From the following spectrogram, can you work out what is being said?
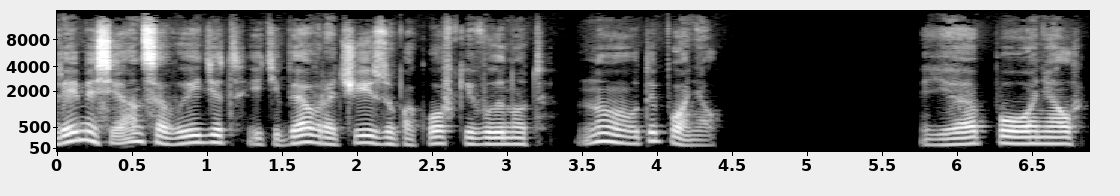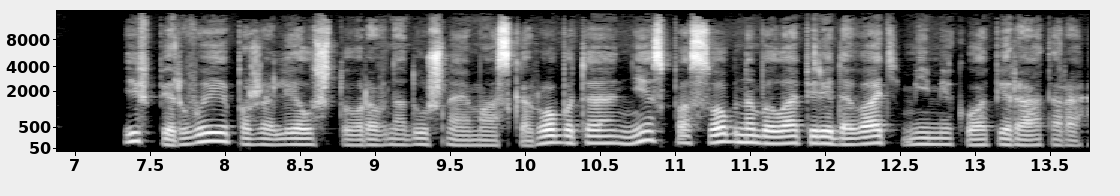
Время сеанса выйдет, и тебя врачи из упаковки вынут. Ну, ты понял. Я понял. И впервые пожалел, что равнодушная маска робота не способна была передавать мимику оператора.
